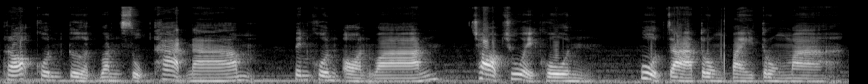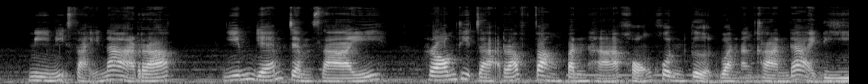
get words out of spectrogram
เพราะคนเกิดวันศุกร์ธาตุน้ำเป็นคนอ่อนหวาน ชอบช่วยคน พูดจาตรงไปตรงมา มีนิสัยน่ารัก ยิ้มแย้มแจ่มใส พร้อมที่จะรับฟังปัญหาของคนเกิดวันอังคารได้ดี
